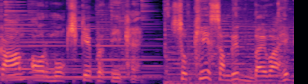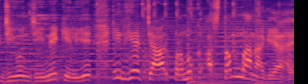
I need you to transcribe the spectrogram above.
काम और मोक्ष के प्रतीक हैं। सुखी, समृद्ध, वैवाहिक जीवन जीने के लिए इन्हें चार प्रमुख स्तंभ माना गया है।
